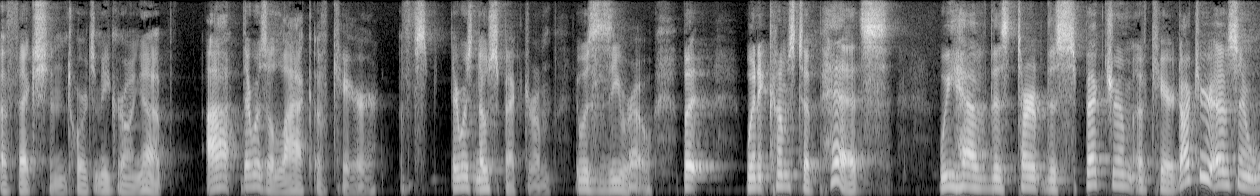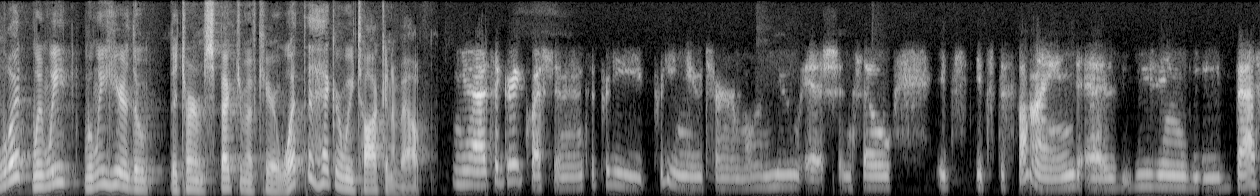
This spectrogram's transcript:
affection towards me growing up. I there was a lack of care. There was no spectrum. It was zero. But when it comes to pets, we have this term, the spectrum of care. Dr. Evason, what when we when we hear the the term spectrum of care, what the heck are we talking about? Yeah, it's a great question, it's a pretty pretty new term or new-ish, and so it's it's defined as using the best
